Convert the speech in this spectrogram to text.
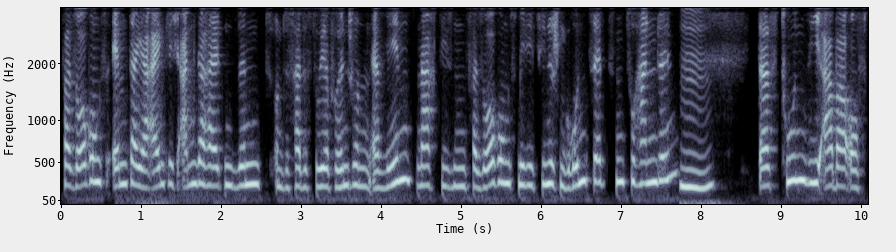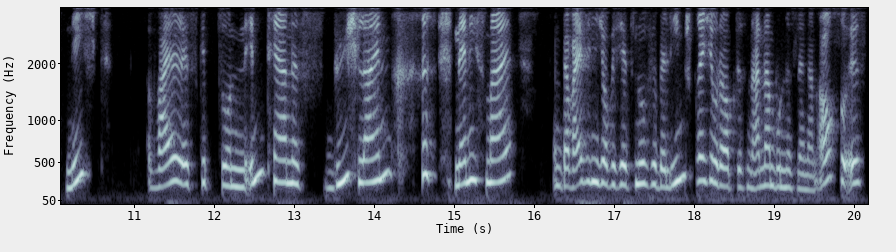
Versorgungsämter ja eigentlich angehalten sind, und das hattest du ja vorhin schon erwähnt, nach diesen versorgungsmedizinischen Grundsätzen zu handeln. Hm. Das tun sie aber oft nicht, weil es gibt so ein internes Büchlein, nenne ich es mal, und da weiß ich nicht, ob ich jetzt nur für Berlin spreche oder ob das in anderen Bundesländern auch so ist.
